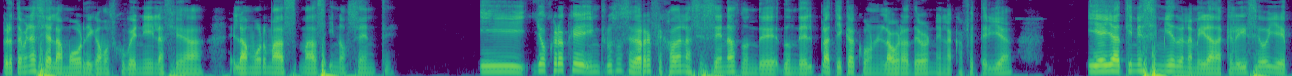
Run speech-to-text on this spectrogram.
pero también hacia el amor, digamos, juvenil, hacia el amor más, más inocente. Y yo creo que incluso se ve reflejado en las escenas donde, donde él platica con Laura Dern en la cafetería y ella tiene ese miedo en la mirada que le dice, oye,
